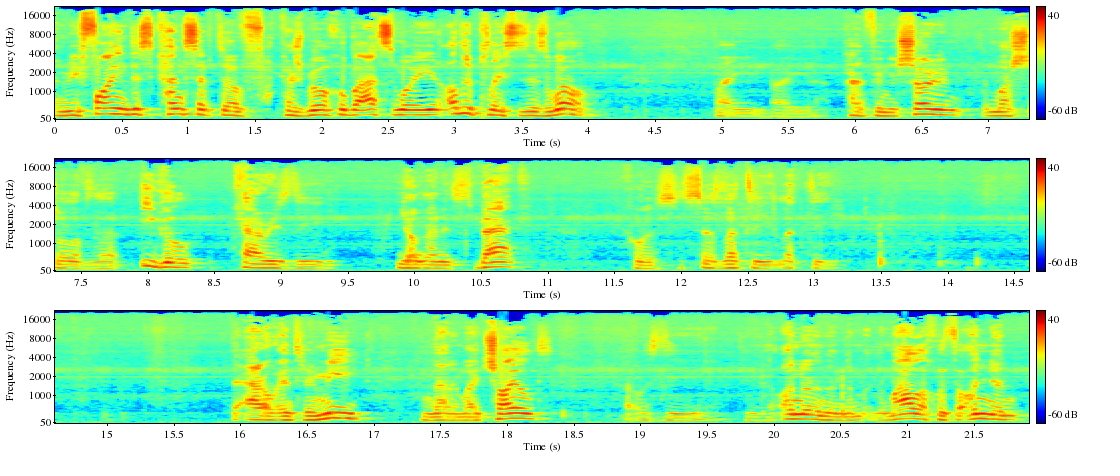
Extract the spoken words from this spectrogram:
And we find this concept of Hakadosh Baruch in other places as well by by Kanfin uh, Yesharim, the mashal of the eagle carries the young on its back, because it says, "Let the let the the arrow enter me, not in my child." That was the the onion and the, the malach with the onion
